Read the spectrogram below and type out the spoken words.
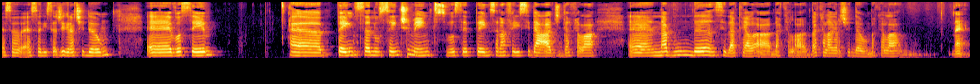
essa, essa lista de gratidão, é, você é, pensa nos sentimentos, você pensa na felicidade daquela. É, na abundância daquela, daquela, daquela gratidão, daquela, né,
